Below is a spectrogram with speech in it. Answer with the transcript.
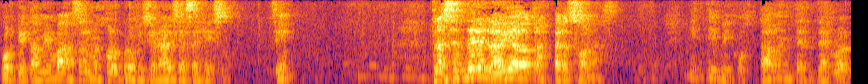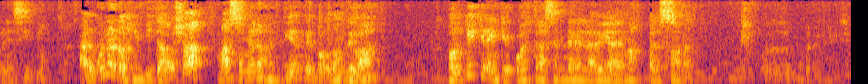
porque también vas a ser mejor profesional si haces eso. ¿Sí? Trascender en la vida de otras personas. Este me costaba entenderlo al principio. ¿Alguno de los invitados ya más o menos entiende por dónde va? ¿Por qué creen que puedes trascender en la vida de más personas? Puede dar un beneficio.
